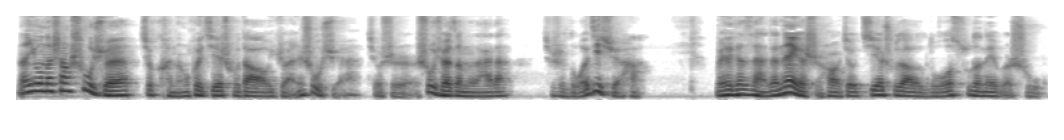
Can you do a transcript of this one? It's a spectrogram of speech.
那用得上数学，就可能会接触到元数学，就是数学怎么来的，就是逻辑学哈。维特根斯坦在那个时候就接触到了罗素的那本书。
